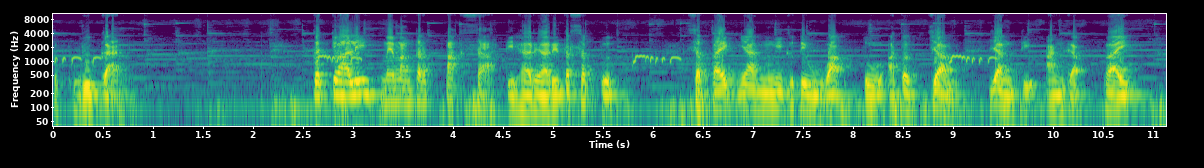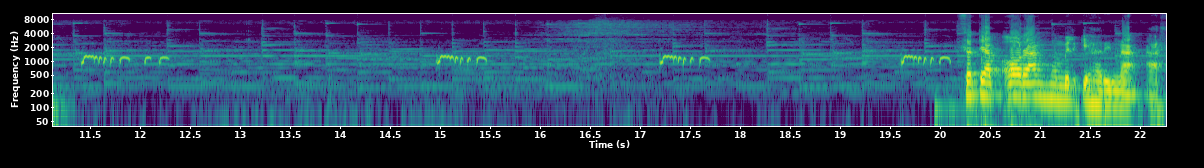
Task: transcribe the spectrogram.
keburukan. Kecuali memang terpaksa di hari-hari tersebut, sebaiknya mengikuti waktu atau jam yang dianggap baik Setiap orang memiliki hari naas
